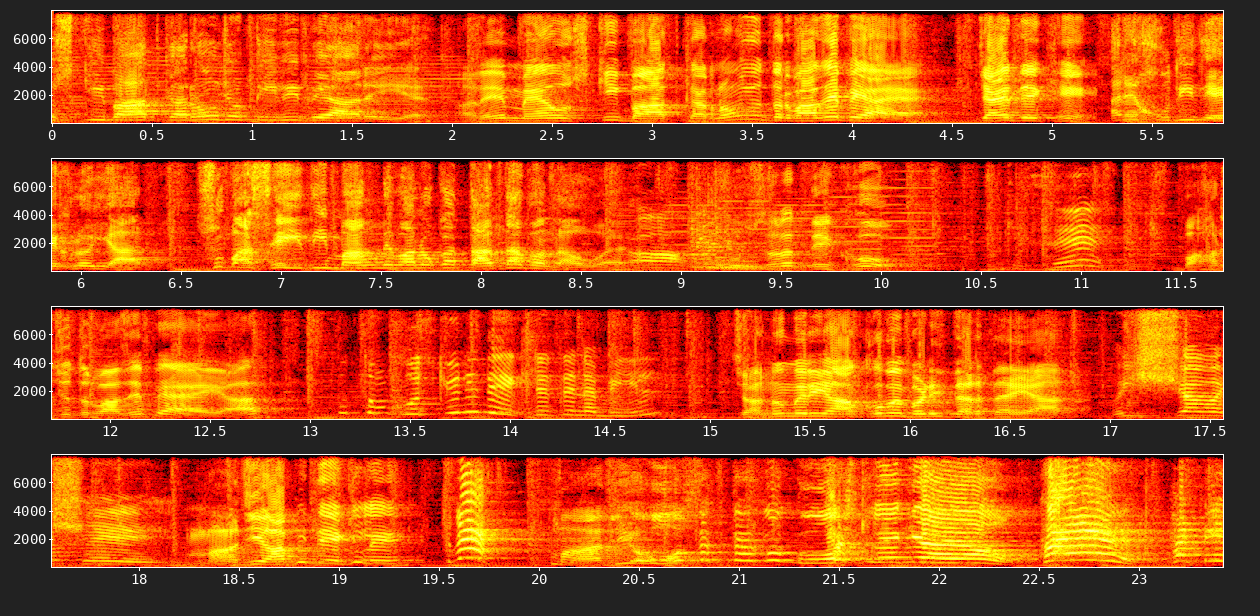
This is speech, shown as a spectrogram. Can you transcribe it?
उसकी बात कर रहा हूँ जो टीवी पे आ रही है। अरे मैं उसकी बात कर रहा हूँ ये दरवाजे पे आया है। चाहे देखें। अरे खुद ही देख लो यार। सुबह से ईदी मांगने वालों का तांता बंधा हुआ है। खूबसूरत देखो। कैसे? बाहर जो दरवाजे पे आया यार। तो तुम खुद क्यों नहीं देख लेते नबील? जानू मेरी आँखों में बड़ी दर्द है यार। माँ जी आप ही देख ले। माँ जी हो सकता है कोई गोश्त लेके आया हो। हटे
